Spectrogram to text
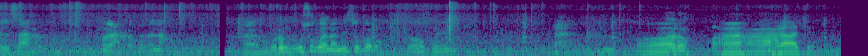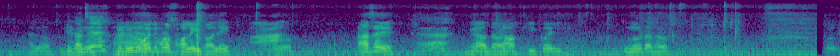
এই চা রাখা যাবে না হ্যাঁ ওরকম উঁচু করো না নিচু করো। দাঁড়াও হ্যাঁ ভালো আছে। হ্যালো ঠিক আছে? হ্যাঁ দাও দাও দাও। কি করলি? তুমি ওটা ধরো আসো আসো আসো, চলো, চলো, চলো।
